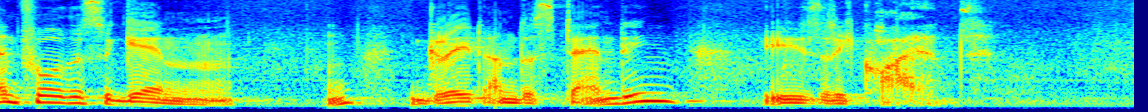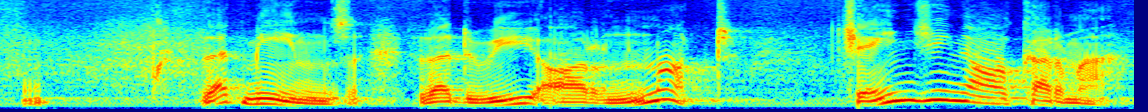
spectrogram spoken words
And for this again, hmm, great understanding is required. That means that we are not changing our karma,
